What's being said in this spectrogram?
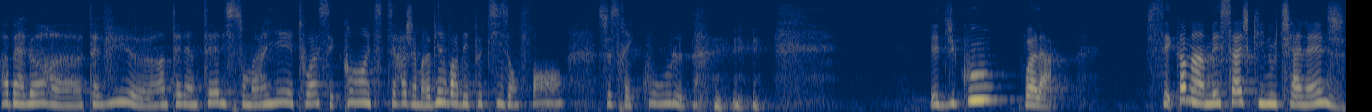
ah ben alors, euh, t'as vu, euh, un tel, un tel, ils se sont mariés, et toi, c'est quand, etc. J'aimerais bien avoir des petits-enfants, ce serait cool. et du coup, voilà, c'est comme un message qui nous challenge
